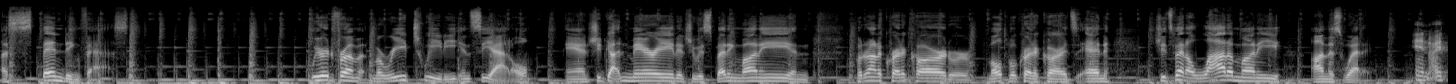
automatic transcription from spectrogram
a spending fast. We heard from Marie Tweedy in Seattle, and she'd gotten married and she was spending money and put it on a credit card or multiple credit cards. And she'd spent a lot of money on this wedding and I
